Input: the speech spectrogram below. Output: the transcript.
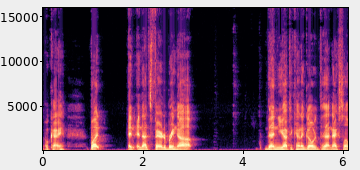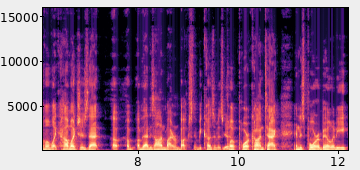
Okay. But, and, and that's fair to bring up. Then you have to kind of go to that next level of like, how much is that of, of that is on Byron Buxton because of his Yeah. po- poor contact and his poor ability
